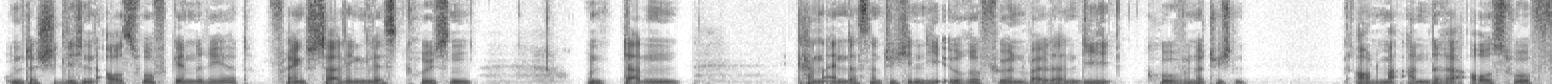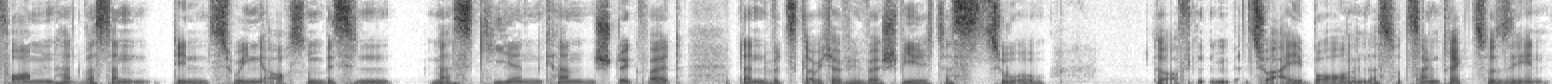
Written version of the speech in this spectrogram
unterschiedlichen Auswurf generiert. Frank Starling lässt grüßen. Und dann kann einen das natürlich in die Irre führen, weil dann die Kurve natürlich auch nochmal andere Auswurfformen hat, was dann den Swing auch so ein bisschen maskieren kann, ein Stück weit. Dann wird es, glaube ich, auf jeden Fall schwierig, das zu, so oft zu eyeballen, das sozusagen direkt zu sehen.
